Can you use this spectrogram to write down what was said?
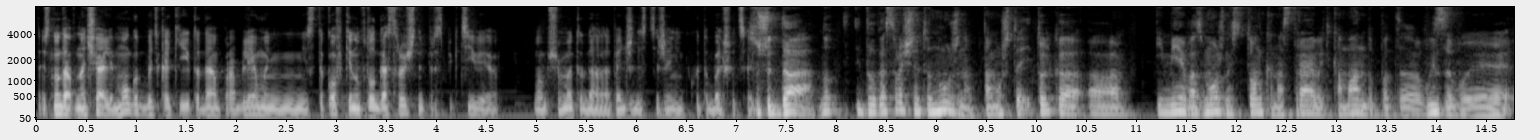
То есть, ну да, вначале могут быть какие-то да, проблемы, нестыковки, но в долгосрочной перспективе в общем, это, да, опять же, достижение какой-то большой цели. Слушай, да, но долгосрочно это нужно, потому что только э, имея возможность тонко настраивать команду под э, вызовы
